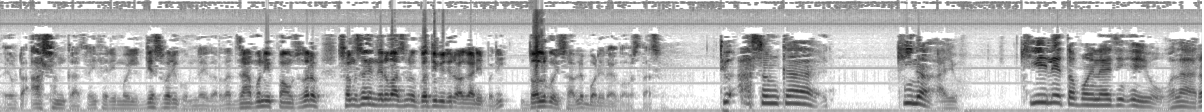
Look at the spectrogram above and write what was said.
एउटा आशंका चाहिँ फेरि मैले देशभरि घुम्दै गर्दा जहाँ पनि पाउँछु तर सँगसँगै निर्वाचनको गतिविधिहरू अगाडि पनि दलको हिसाबले बढ़िरहेको अवस्था छ। त्यो आशंका किन आयो? केले तपाईँलाई चाहिँ ए होला र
